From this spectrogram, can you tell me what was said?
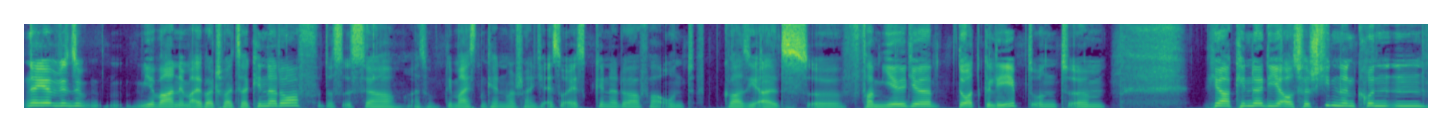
Naja, wir, wir waren im Albert-Schweitzer Kinderdorf. Das ist ja, also die meisten kennen wahrscheinlich SOS-Kinderdörfer und quasi als äh, Familie dort gelebt und ähm, ja, Kinder, die aus verschiedenen Gründen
